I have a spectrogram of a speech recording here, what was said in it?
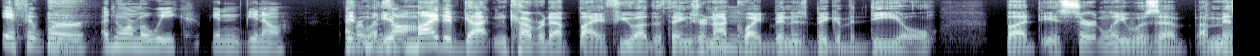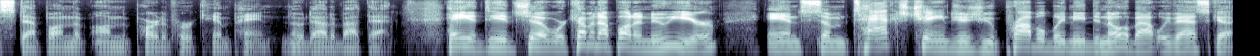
if it were a normal week in you know it, it might have gotten covered up by a few other things, or not mm-hmm. quite been as big of a deal. But it certainly was a, a, misstep on the on the part of her campaign, no doubt about that. Hey, it so we're coming up on a new year and some tax changes you probably need to know about. We've asked uh,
